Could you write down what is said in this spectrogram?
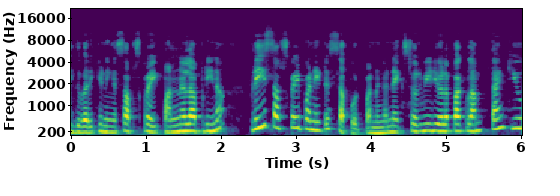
இது வரைக்கும் நீங்கள் சப்ஸ்கிரைப் பண்ணலை அப்படின்னா ப்ளீஸ் சப்ஸ்கிரைப் பண்ணிவிட்டு சப்போர்ட் பண்ணுங்கள் நெக்ஸ்ட் ஒரு வீடியோவில் பார்க்கலாம். தேங்க்யூ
